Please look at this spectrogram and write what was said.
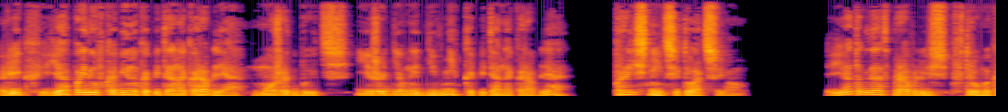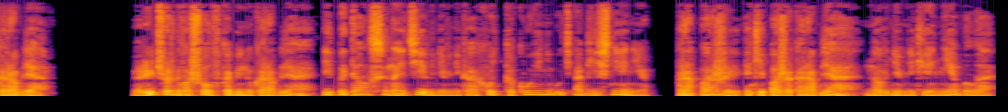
«Рик, я пойду в кабину капитана корабля. Может быть, ежедневный дневник капитана корабля прояснит ситуацию. Я тогда отправлюсь в трубы корабля. Ричард вошел в кабину корабля и пытался найти в дневниках хоть какое-нибудь объяснение пропажи экипажа корабля, но в дневнике не было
